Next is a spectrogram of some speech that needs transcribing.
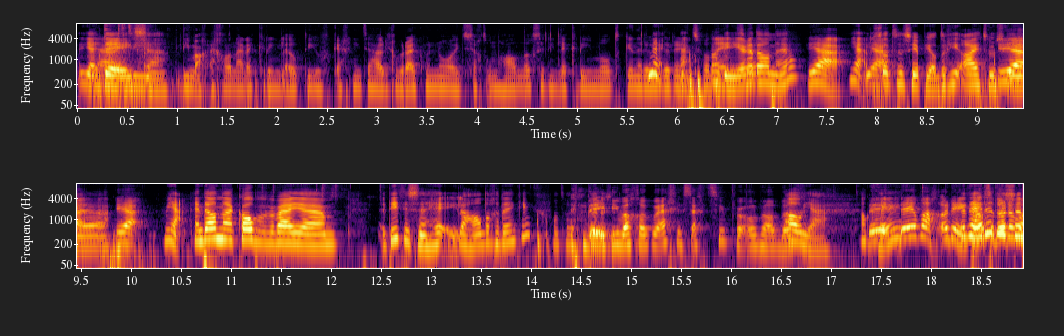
ja, deze. Die, die mag echt wel naar de kringloop. Die hoef ik echt niet te houden. Die gebruiken we nooit. Het is echt onhandig. Zit niet lekker in je mond. Kinderen Nee, willen er nou, niets van proberen eten. dan, hè? Ja, Ja, dus dat is, heb je al drie items. Ja. Die, eh, ja. ja. En dan eh, kopen we bij, eh, Dit is een hele handige, denk ik. Want we Nee, kunnen- die mag ook weg. is echt super onhandig. Oh ja, oké. Nee, nee, wacht. Oh nee, Nee, door is de een-.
